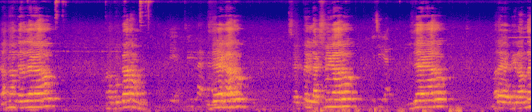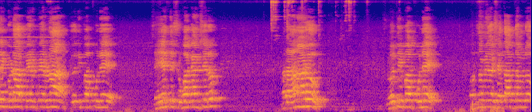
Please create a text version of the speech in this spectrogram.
గంగం జరజ గారు మన బుగ్గారం విజయ గారు సెట్పల్లి లక్ష్మి గారు విజయ గారు మరి వీరందరికీ కూడా పేరు పేరున జ్యోతిబా పూలే జయంతి శుభాకాంక్షలు. మరి ఆనాడు జ్యోతిబా పూలే పంతొమ్మిదవ శతాబ్దంలో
